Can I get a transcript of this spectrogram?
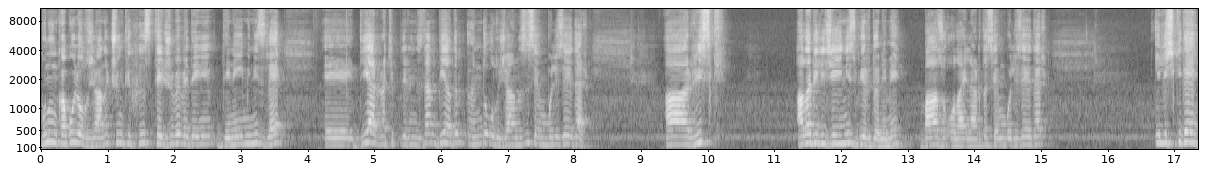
bunun kabul olacağını çünkü hız, tecrübe ve deney- deneyiminizle eee, diğer rakiplerinizden bir adım önde olacağınızı sembolize eder. Aa, risk alabileceğiniz bir dönemi bazı olaylarda sembolize eder. İlişkide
